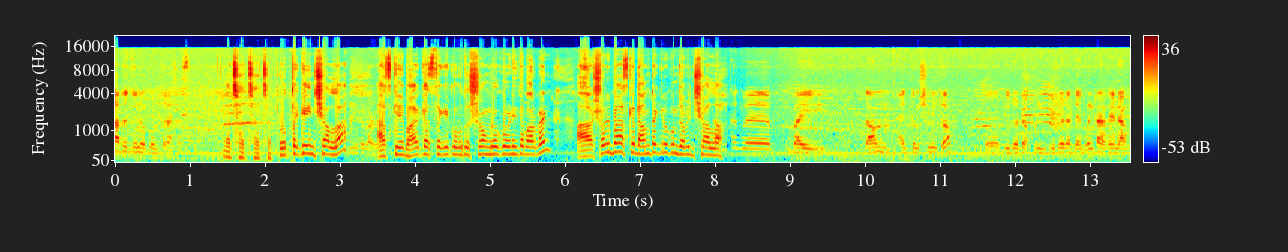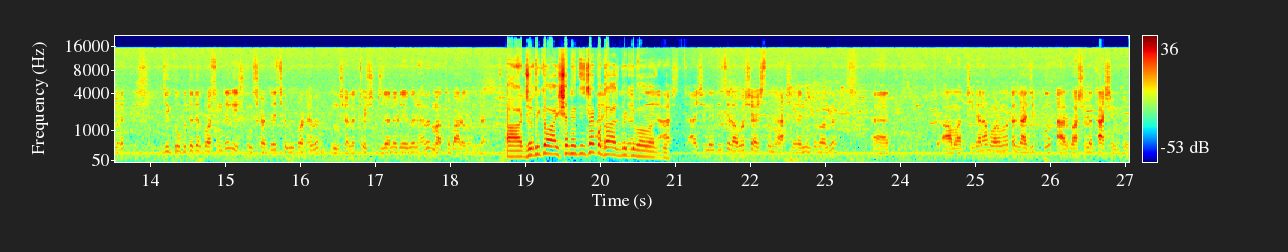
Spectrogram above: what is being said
তাদের জন্য কবুতর আছে আচ্ছা আচ্ছা আচ্ছা প্রত্যেকে ইনশাল্লাহ আজকে ভাইয়ের কাছ থেকে কবুতর সংগ্রহ করে নিতে পারবেন। আর শরীফ ভাই আজকে দামটা কীরকম যাবে ইনশাল্লাহ থাকবে ভাই দাম একদম সীমিত তো ভিডিওটা ফুল ভিডিওটা দেখবেন টানাটানি না করে। যে কবুতরটা পছন্দ হয় স্ক্রিনশট দিয়ে ছবি পাঠাবেন। ইনশাল্লাহ চৌষট্টি জানে ডেলিভারি হবে মাত্র বারো ঘন্টায়। আর যদি কেউ আইসা নিতে চায় কোথায় আসবে কীভাবে আসবে? আইসে নিতে চাইলে অবশ্যই আসতে আসে নিতে পারবে। আমার ঠিকানা বড় মতো গাজীপুর আর Basla Kashimpur.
